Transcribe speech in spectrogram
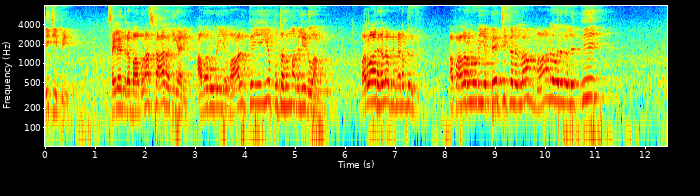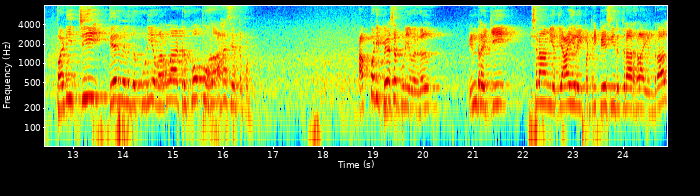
டிஜிபி. சைலேந்திர பாபுலாம் ஸ்டார் அதிகாரி. அவருடைய வாழ்க்கையையே புத்தகமாக வெளியிடுவாங்க. வரலாறுகள் அப்படி நடந்திருக்கு. அப்போ அவர்களுடைய பேச்சுக்கள் எல்லாம் மாணவர்களுக்கு படித்து தேர்வு எழுதக்கூடிய வரலாற்று கோப்புகளாக சேர்க்கப்படும். அப்படி பேசக்கூடியவர்கள் இன்றைக்கு இஸ்லாமிய தியாகிகளை பற்றி பேசி இருக்கிறார்களா என்றால்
